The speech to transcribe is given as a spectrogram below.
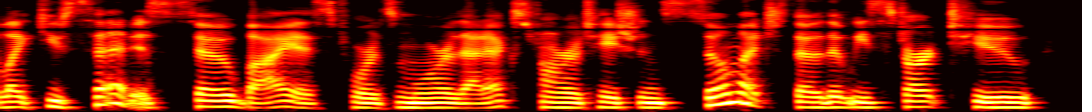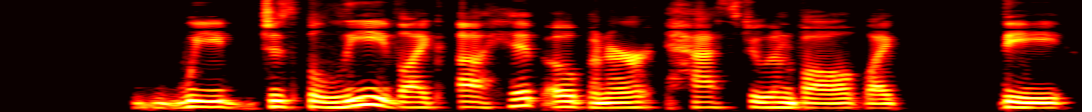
like you said is so biased towards more of that external rotation so much so that we start to we just believe like a hip opener has to involve like the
